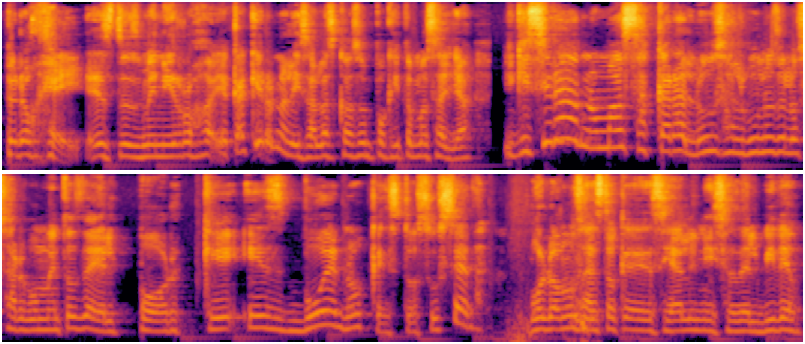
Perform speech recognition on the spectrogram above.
Pero hey, esto es mini roja y acá quiero analizar las cosas un poquito más allá y quisiera nomás sacar a luz algunos de los argumentos de él por qué es bueno que esto suceda. Volvamos a esto que decía al inicio del video.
